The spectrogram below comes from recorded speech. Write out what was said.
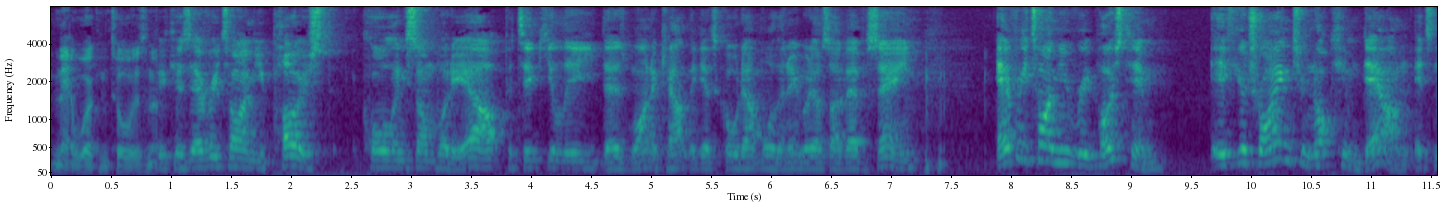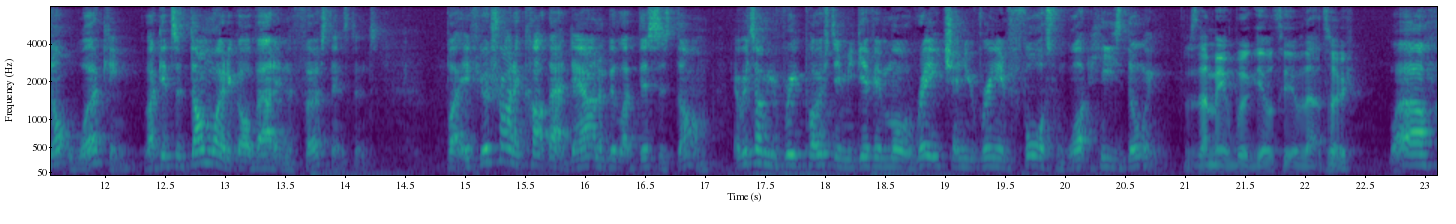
networking tool, isn't it? Because every time you post calling somebody out, particularly there's one account that gets called out more than anybody else I've ever seen. every time you repost him, if you're trying to knock him down, it's not working. Like it's a dumb way to go about it in the first instance. But if you're trying to cut that down and be like, this is dumb, every time you repost him, you give him more reach and you reinforce what he's doing. Does that mean we're guilty of that too? Well,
